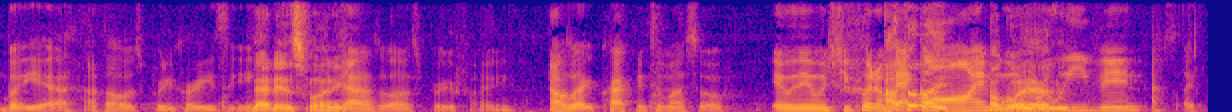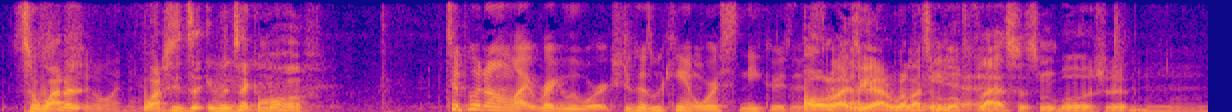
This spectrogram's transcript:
but yeah, I thought it was pretty crazy. That is funny. That was, was pretty funny. I was like cracking to myself. And then when she put them I back like- on oh, when we were leaving, I was like, So why she's did showing why did she t- even take them off? to put on like regular work shoes because we can't wear sneakers and Oh, stuff. like you gotta wear like some little flats or some bullshit. Mm-hmm.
